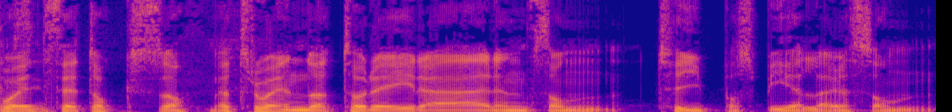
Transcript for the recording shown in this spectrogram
på sin- ett sätt också? Jag tror ändå att Torreira är en sån typ av spelare som,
